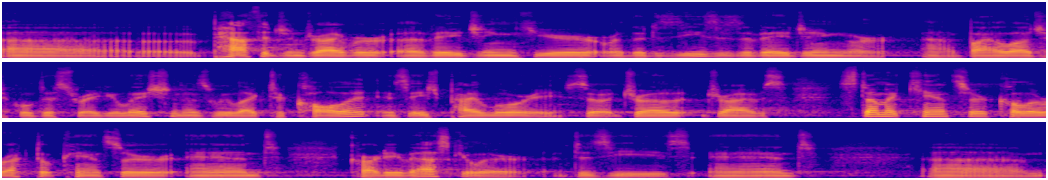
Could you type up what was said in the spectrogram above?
uh, pathogen driver of aging here, or the diseases of aging, or uh, biological dysregulation, as we like to call it, is H. pylori. So it dro- drives stomach cancer, colorectal cancer, and cardiovascular disease. And um,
